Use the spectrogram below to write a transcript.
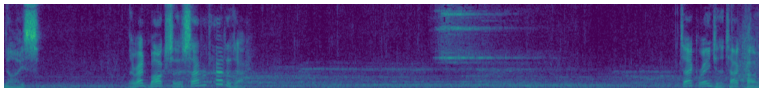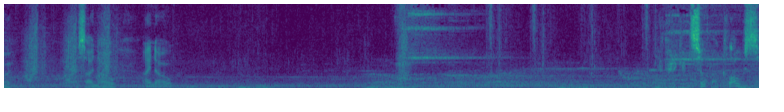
Nice. The red marks on the side of Canada. Attack range and attack power. Yes, I know. I know. You gotta get super close.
